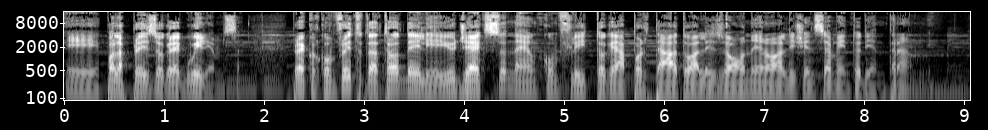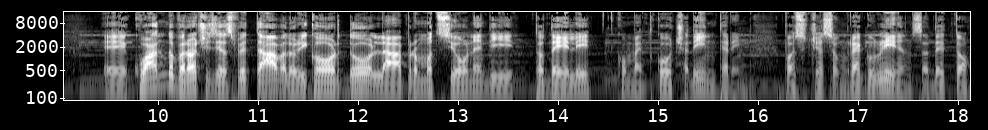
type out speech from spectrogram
E poi l'ha preso Greg Williams. Però ecco, il conflitto tra Todd Daly e Hugh Jackson è un conflitto che ha portato all'esonero, al licenziamento di entrambi. E quando però ci si aspettava, lo ricordo, la promozione di Todd Daly come head coach ad interim. Poi è successo con Greg Williams, ha detto...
